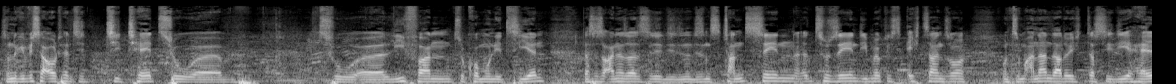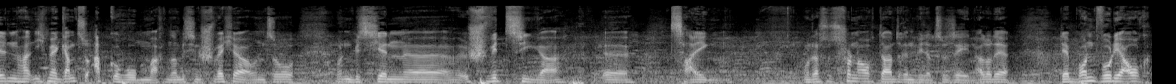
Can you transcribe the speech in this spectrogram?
so eine gewisse Authentizität zu, äh, zu äh, liefern, zu kommunizieren. Das ist einerseits diesen Stunt-Szenen äh, zu sehen, die möglichst echt sein sollen und zum anderen dadurch, dass sie die Helden halt nicht mehr ganz so abgehoben machen, so ein bisschen schwächer und so und ein bisschen äh, schwitziger äh, zeigen. Und das ist schon auch da drin wieder zu sehen. Also der, der Bond wurde ja auch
